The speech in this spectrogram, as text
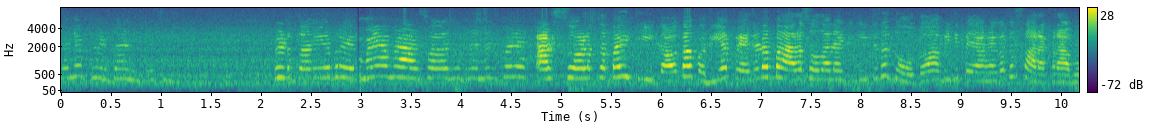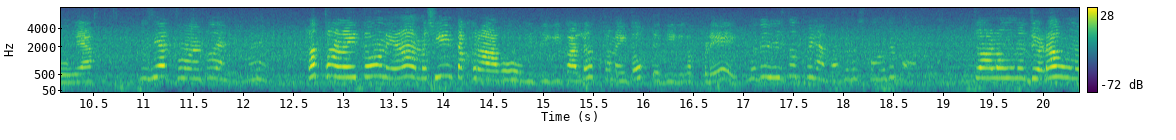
ਮੈਨੂੰ ਫਿਰਦਾ ਨਹੀਂ ਸੀ। ਫਿਰਦਾ ਨਹੀਂ ਫਿਰ ਮੈਂ ਆਪਣਾ 800 ਦਾ ਸੂਟ ਲੈਣਾ ਸੀ ਬੜੇ 800 ਵਾਲਾ ਤਾਂ ਭਾਈ ਠੀਕ ਆ ਉਹ ਤਾਂ ਵਧੀਆ ਪਿਆ ਜਿਹੜਾ 1200 ਦਾ ਲੈ ਕੇ ਗਈ ਤੇ ਦੋ ਤੋਂ ਆ ਵੀ ਨਹੀਂ ਪਿਆ ਹੈਗਾ ਤਾਂ ਸਾਰਾ ਖਰਾਬ ਹੋ ਗਿਆ। ਤੁਸੀਂ ਹੱਥ ਨਾਲ ਧੋਇਆ ਨਹੀਂ ਮੈਂ ਹੱਥਾਂ ਨਾਲ ਹੀ ਧੋਣੇ ਆ ਮਸ਼ੀਨ ਤਾਂ ਖਰਾਬ ਹੋ ਗਈ ਸੀਗੀ ਕੱਲ ਹੱਥਾਂ ਨਾਲ ਹੀ ਧੋਤੇ ਸੀਗੇ ਕੱਪੜੇ। ਮੈਂ ਤੁਸੀਂ ਧੁੱਪੇ ਨਾ ਪਾ ਕੇ ਸਕੂਲ ਤੇ ਪਾ ਚਲ ਹੁਣ ਜਿਹੜਾ ਹੁਣ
